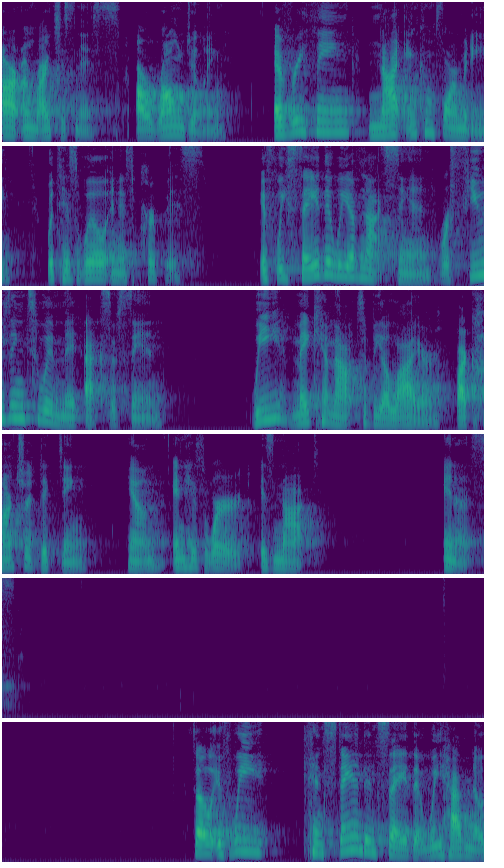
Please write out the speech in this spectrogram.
our unrighteousness, our wrongdoing, everything not in conformity with his will and his purpose. If we say that we have not sinned, refusing to admit acts of sin, we make him out to be a liar by contradicting him, and his word is not in us. So if we can stand and say that we have no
